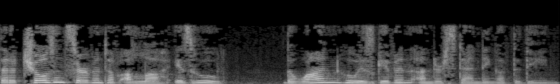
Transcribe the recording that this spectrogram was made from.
that a chosen servant of Allah is who? The one who is given understanding of the deen.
